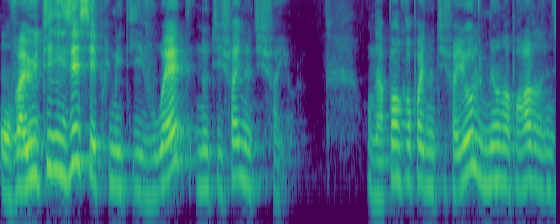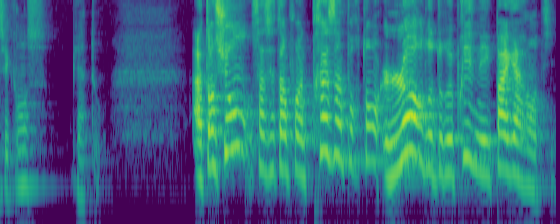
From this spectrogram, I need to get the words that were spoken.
on va utiliser ces primitives wait, notify, notify. On n'a pas encore parlé de notify all mais on en parlera dans une séquence bientôt. Attention, ça c'est un point très important, l'ordre de reprise n'est pas garanti.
